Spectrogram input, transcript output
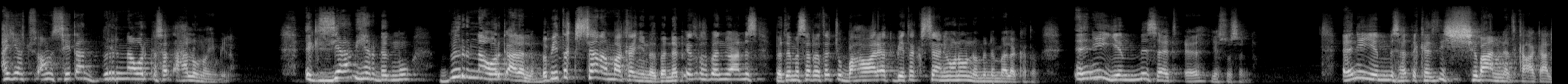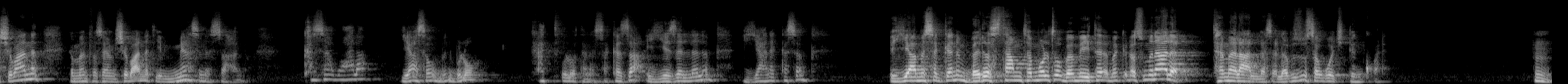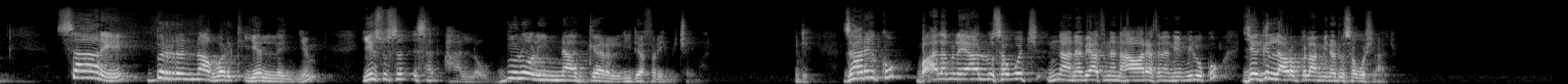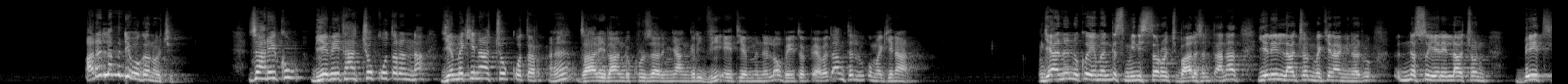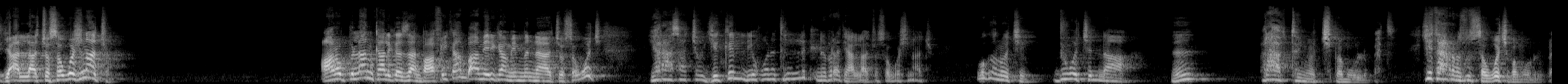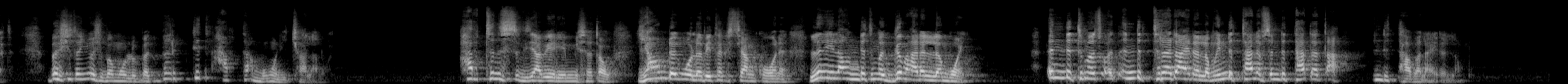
አያችሁ አሁን ሴጣን ብርና ወርቅ እሰጥሃለሁ ነው የሚለው እግዚአብሔር ደግሞ ብርና ወርቅ አይደለም። በቤተ ክርስቲያን አማካኝነት በነ ጴጥሮስ በነ ዮሐንስ በተመሰረተችው በሐዋርያት ቤተክርስቲያን የሆነውን ነው የምንመለከተው። እኔ የምሰጥህ ኢየሱስን ነው። እኔ የምሰጥህ ከዚህ ሽባነት ከአካል ሽባነት ከመንፈሳዊም ሽባነት የሚያስነሳህ ነው። ከዛ በኋላ ያ ሰው ምን ብሎ ቀጥ ብሎ ተነሳ? ከዛ እየዘለለም እያነከሰም እያመሰገንም በደስታም ተሞልቶ በቤተ መቅደሱ ምን አለ? ተመላለሰ። ለብዙ ሰዎች ሆነ ዛሬ ብርና ወርቅ የለኝም ኢየሱስን እሰጥሃለሁ ብሎ ሊናገር ሊደፍር የሚችል ማለት እንዲህ ዛሬ እኮ በዓለም ላይ ያሉ ሰዎች እና ነቢያት ነን የሚሉ እኮ የግል አውሮፕላን የሚነዱ ሰዎች ናቸው። አይደለም እንዲህ ወገኖች ዛሬ እኮ የቤታቸው ቁጥርና የመኪናቸው ቁጥር ዛሬ ለአንድ ክሩዘር እኛ እንግዲህ ቪኤት የምንለው በኢትዮጵያ በጣም ትልቁ መኪና ነው ያንን እኮ የመንግስት ሚኒስተሮች ባለስልጣናት የሌላቸውን መኪና የሚነዱ እነሱ የሌላቸውን ቤት ያላቸው ሰዎች ናቸው። አውሮፕላን ካልገዛን በአፍሪካም በአሜሪካም የምናያቸው ሰዎች የራሳቸው የግል የሆነ ትልቅ ንብረት ያላቸው ሰዎች ናቸው። ወገኖቼ ድሆችና ራብተኞች በሞሉበት የታረዙ ሰዎች በሞሉበት በሽተኞች በሞሉበት በእርግጥ ሀብታም መሆን ይቻላል ሀብትንስ እግዚአብሔር የሚሰጠው? ያውም ደግሞ ለቤተ ክርስቲያን ከሆነ ለሌላው እንድትመግብ አይደለም ወይ? እንድትረዳ አይደለም ወይ? እንድታለብስ እንድታጠጣ እንድታበላ አይደለም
